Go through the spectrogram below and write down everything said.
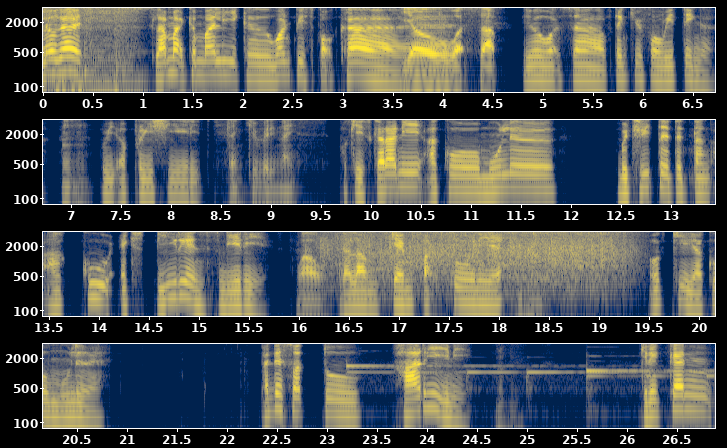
Hello guys. Selamat kembali ke One Piece Podcast. Yo, what's up? Yo, what's up? Thank you for waiting ah. Mm-mm. We appreciate it. Thank you very nice. Okay, sekarang ni aku mula bercerita tentang aku experience sendiri Wow. dalam camp part 2 ni eh. Mhm. Okay, aku mula eh. Pada suatu hari ni, Mhm. kirakan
